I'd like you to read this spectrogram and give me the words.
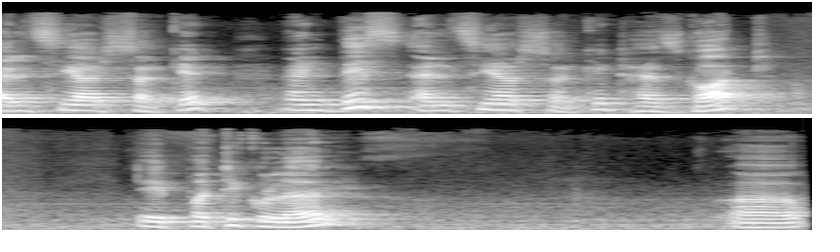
LCR circuit and this LCR circuit has got a particular uh,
